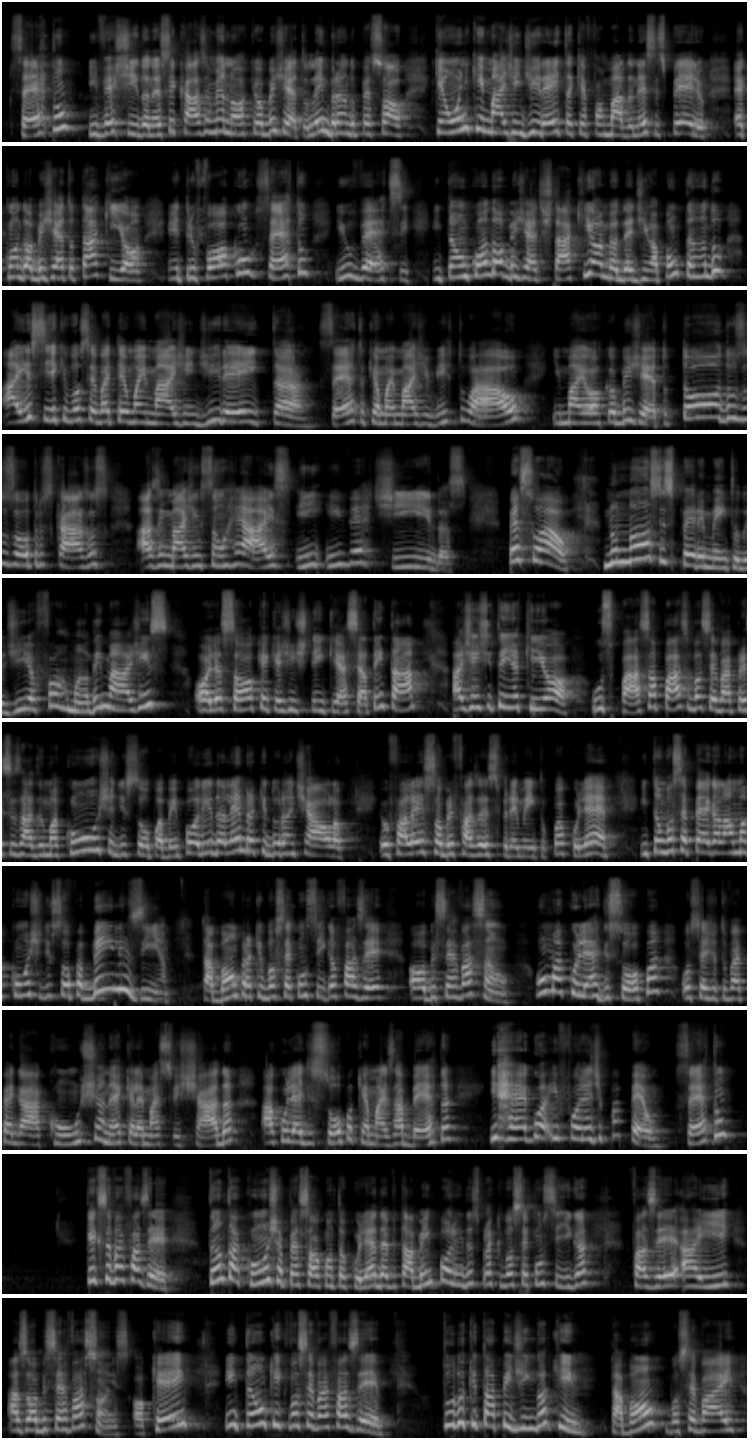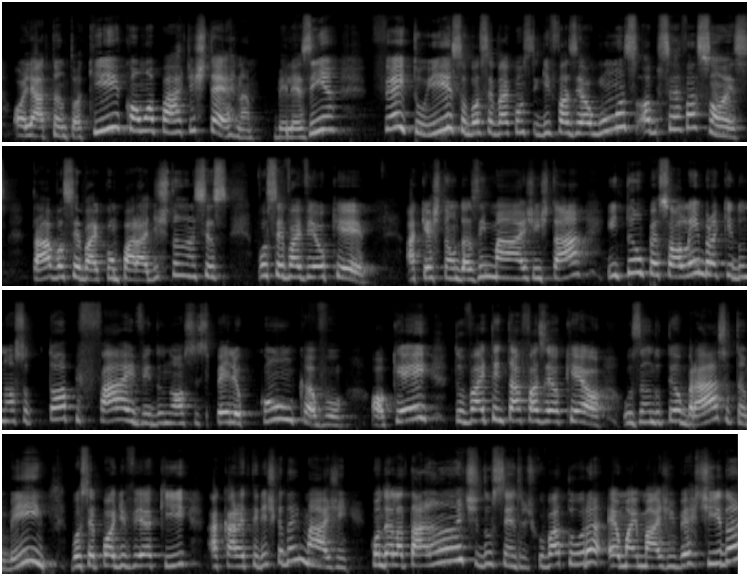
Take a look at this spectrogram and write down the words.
certo? Invertida nesse caso é menor que o objeto. Lembrando, pessoal, que a única imagem direita que é formada nesse espelho é quando o objeto está aqui, ó, entre o foco, certo? E o vértice. Então, quando o objeto está aqui, ó, meu dedinho apontando, aí sim é que você vai ter uma imagem direita, certo? Que é uma imagem virtual e maior que o objeto. Todos os outros casos, as imagens são reais e invertidas. Pessoal, no nosso experimento do dia, formando imagens, olha só o que, é que a gente tem que se atentar. A gente tem aqui, ó, os passo a passo. Você vai precisar de uma concha de sopa bem polida. Lembra que durante a aula eu falei sobre fazer o experimento com a colher? Então você pega lá uma concha de sopa bem lisinha, tá bom? Para que você consiga fazer a observação. Uma colher de sopa, ou seja, tu vai pegar a concha, né, que ela é mais fechada, a colher de sopa, que é mais aberta, e régua e folha de papel, certo? O que, que você vai fazer? Tanto a concha, pessoal, quanto a colher devem estar bem polidas para que você consiga fazer aí as observações, ok? Então, o que, que você vai fazer? Tudo que está pedindo aqui, tá bom? Você vai olhar tanto aqui como a parte externa, belezinha? Feito isso, você vai conseguir fazer algumas observações, tá? Você vai comparar distâncias, você vai ver o quê? A questão das imagens, tá? Então, pessoal, lembra aqui do nosso top 5 do nosso espelho côncavo, ok? Tu vai tentar fazer o quê, ó? Usando o teu braço também, você pode ver aqui a característica da imagem. Quando ela está antes do centro de curvatura, é uma imagem invertida,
